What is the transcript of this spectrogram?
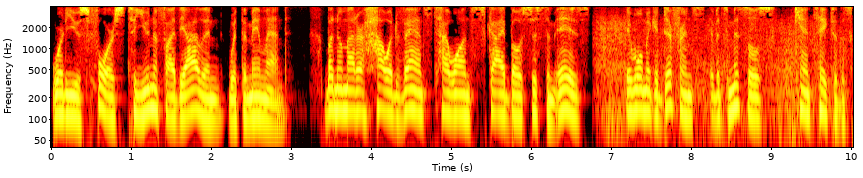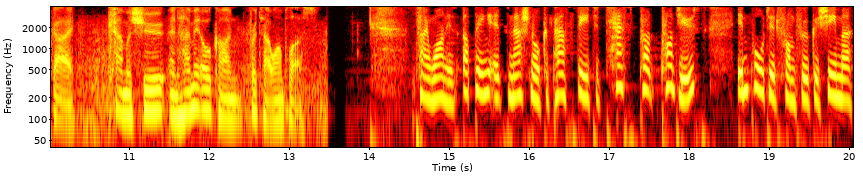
were to use force to unify the island with the mainland. But no matter how advanced Taiwan's sky bow system is, it won't make a difference if its missiles can't take to the sky. Kamashu and Jaime Ocon for Taiwan Plus. Taiwan is upping its national capacity to test pro- produce imported from Fukushima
